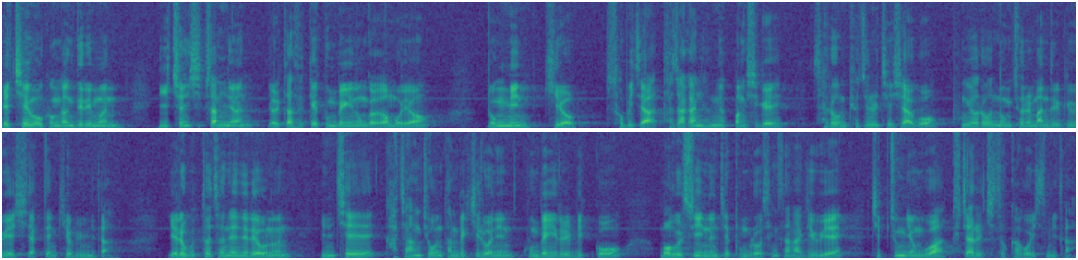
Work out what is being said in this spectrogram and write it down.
HMO 건강드림은 2013년 15개 군뱅이 농가가 모여 농민, 기업, 소비자 다자간 협력 방식의 새로운 표준을 제시하고 풍요로운 농촌을 만들기 위해 시작된 기업입니다. 예로부터 전해 내려오는 인체에 가장 좋은 단백질원인 군뱅이를 믿고 먹을 수 있는 제품으로 생산하기 위해 집중 연구와 투자를 지속하고 있습니다.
